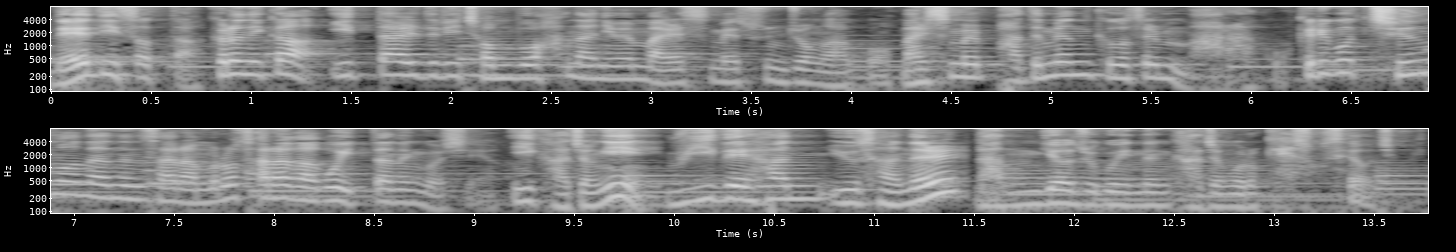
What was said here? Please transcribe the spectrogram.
넷 있었다. 그러니까 이 딸들이 전부 하나님의 말씀에 순종하고 말씀을 받으면 그것을 말하고 그리고 증언하는 사람으로 살아가고 있다는 것이에요. 이 가정이 위대한 유산을 남겨주고 있는 가정으로 계속 세워지고 있다.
